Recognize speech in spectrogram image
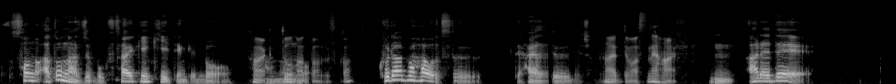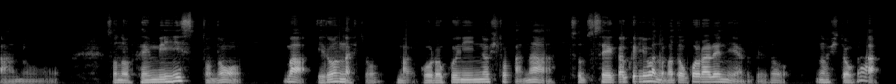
その後の話僕最近聞いてんけど、はいどうなったんですか？クラブハウスって流行ってるでしょ？流行ってますね。はい。うん。あれで、あの、そのフェミニストの、まあ、いろんな人、まあ、5、6人の人かな。ちょっと正確に言わんのまた怒られんねやるけど、の人が、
